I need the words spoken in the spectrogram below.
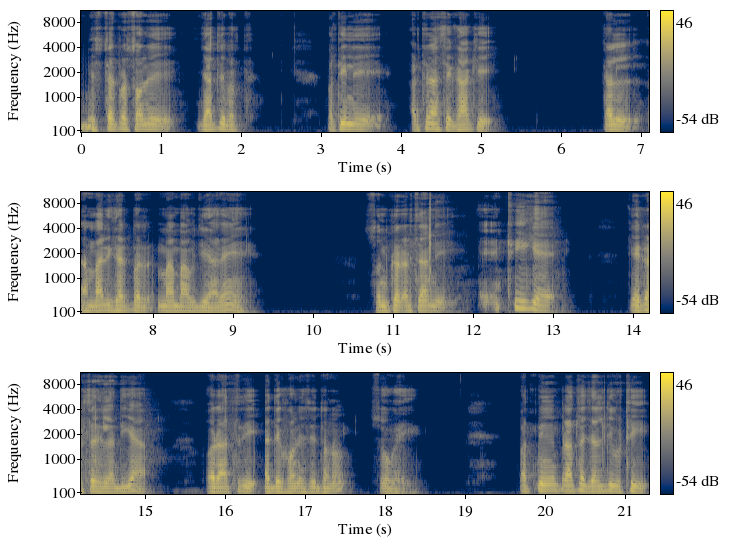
बिस्तर पर सोने जाते वक्त पति ने अर्चना से कहा कि, कल हमारे घर पर माँ बाबूजी आ रहे हैं। सुनकर अर्चना ने, ठीक है कहकर सर हिला दिया और रात्रि अधिक होने से दोनों सो गए। पत्नी प्रातः जल्दी उठी,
